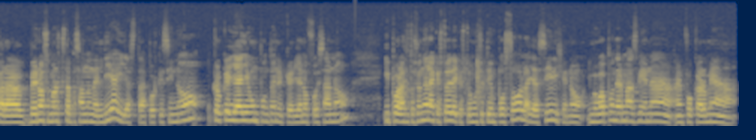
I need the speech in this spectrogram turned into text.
para ver más o menos qué está pasando en el día y ya está, porque si no, creo que ya llegó un punto en el que ya no fue sano y por la situación en la que estoy, de que estoy mucho tiempo sola y así, dije, no, y me voy a poner más bien a, enfocarme a,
